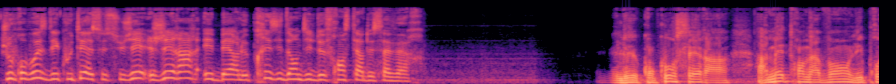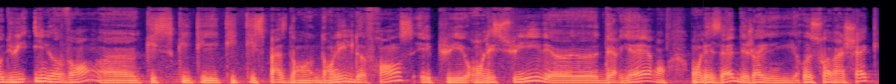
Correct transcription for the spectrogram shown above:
Je vous propose d'écouter à ce sujet Gérard Hébert, le président d'Île-de-France Terre de Saveur. Le concours sert à, mettre en avant les produits innovants euh, qui, se passent dans, l'île de France et puis on les suit euh, derrière, on, les aide. Déjà, ils reçoivent un chèque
